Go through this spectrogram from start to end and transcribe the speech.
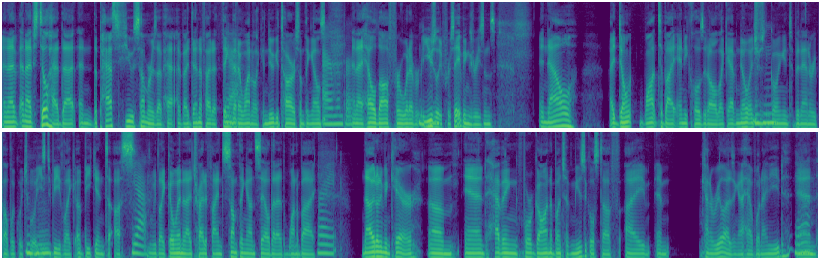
and I've and I've still had that. And the past few summers, I've had I've identified a thing that I wanted, like a new guitar or something else, I remember. and I held off for whatever, Mhm. usually for savings reasons. And now I don't want to buy any clothes at all. Like I have no interest in Mhm. going into Banana Republic, which will used to Mhm. be like a beacon to us. Yeah. and we'd like go in and I'd try to find something on sale that I'd want to buy. right. Now I don't even care. Um, and having foregone a bunch of musical stuff, I am kind of realizing I have what I need, Yeah. and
